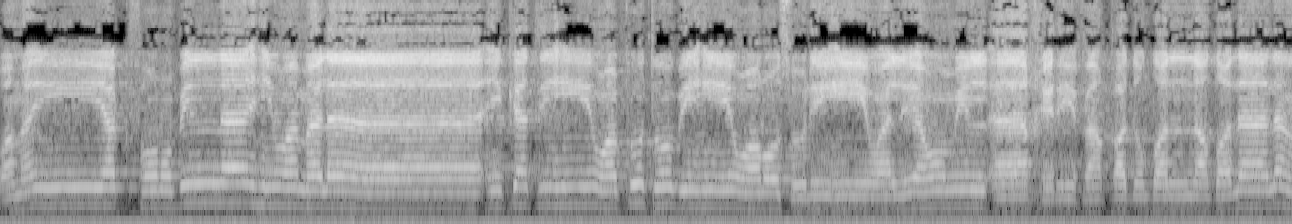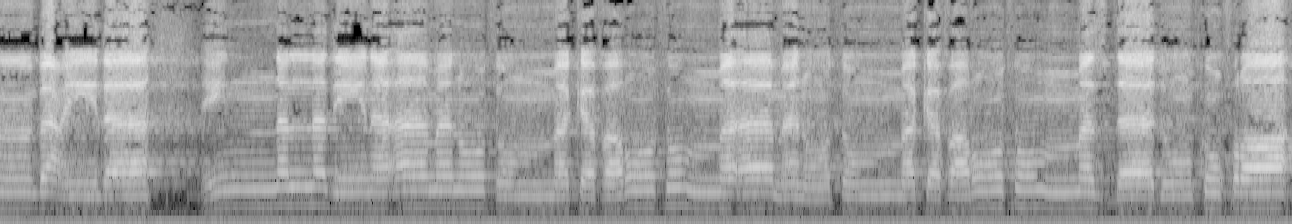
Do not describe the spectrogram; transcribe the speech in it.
ومن يكفر بالله وملائكته وكتبه ورسله واليوم الآخر فقد ضل ضلالا بعيدا. إن الذين آمنوا ثم كفروا ثم آمنوا ثم كفروا ثم ازدادوا كفرا.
